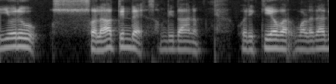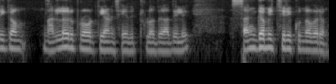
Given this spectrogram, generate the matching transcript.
ഈ ഒരു സ്വലാത്തിന്റെ സംവിധാനം ഒരുക്കിയവർ വളരെയധികം നല്ലൊരു പ്രവൃത്തിയാണ് ചെയ്തിട്ടുള്ളത്. അതിൽ സംഗമിച്ചിരിക്കുന്നവരും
